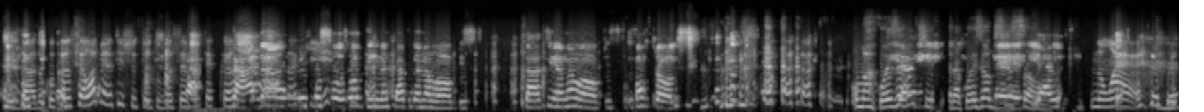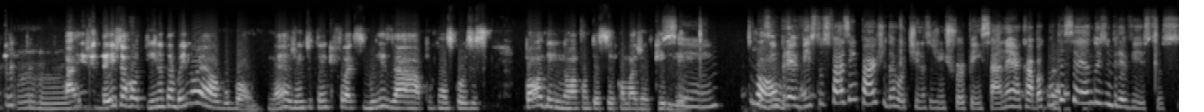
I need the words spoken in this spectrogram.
Cuidado com o cancelamento, Instituto. Você vai ser cancelada Cada um aqui. com suas rotinas, Tatiana Lopes. Tatiana Lopes, controle-se. Uma coisa é rotina, outra coisa é obsessão. É, a, não é? Uhum. A rigidez da rotina também não é algo bom, né? A gente tem que flexibilizar, porque as coisas podem não acontecer como a gente queria. Sim. Os imprevistos fazem parte da rotina, se a gente for pensar, né? Acaba acontecendo os imprevistos.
